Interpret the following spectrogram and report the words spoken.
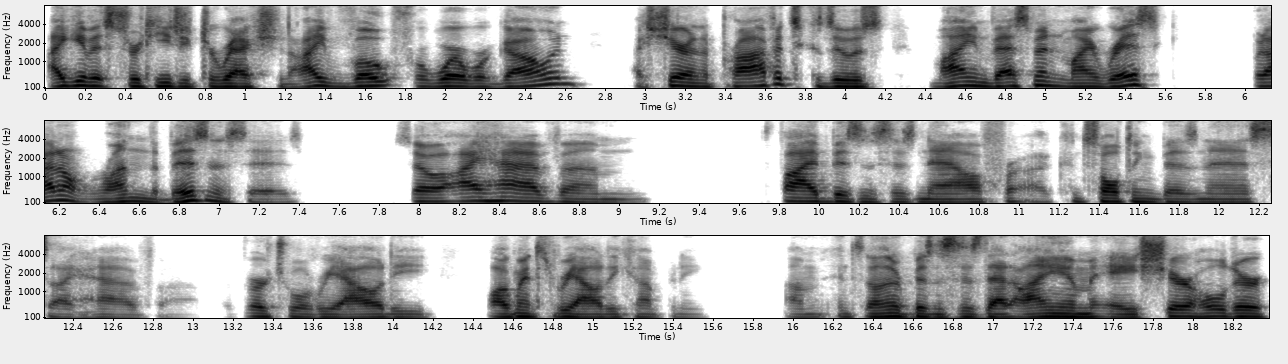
I give it strategic direction. I vote for where we're going. I share in the profits because it was my investment, my risk, but I don't run the businesses. So I have um, five businesses now for a consulting business. I have uh, a virtual reality, augmented reality company, um, and some other businesses that I am a shareholder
